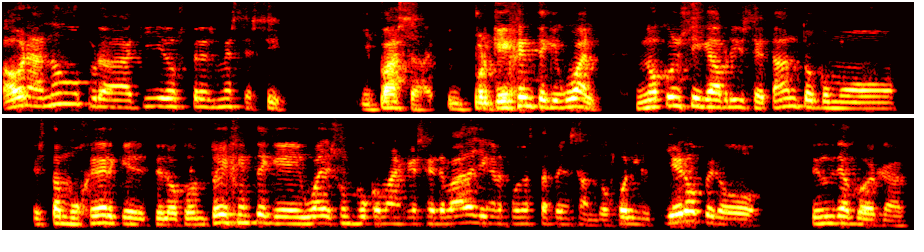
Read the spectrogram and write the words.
ahora no, pero aquí dos, tres meses sí. Y pasa, porque hay gente que igual no consigue abrirse tanto como esta mujer que te lo contó, hay gente que igual es un poco más reservada y en el fondo está pensando, jolín, quiero, pero tendría que ahorrar.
